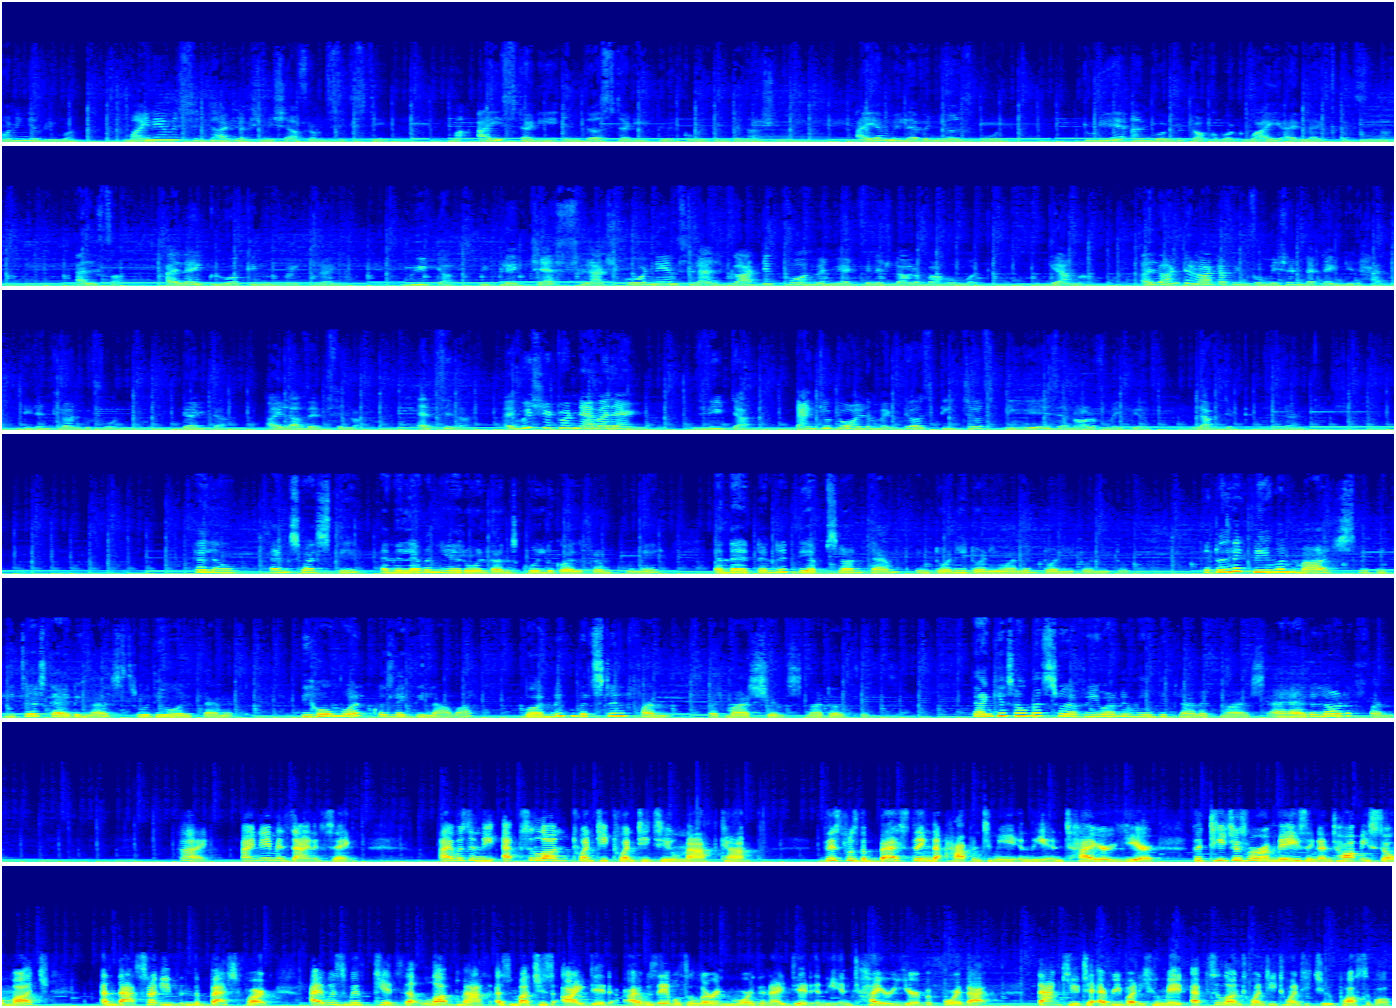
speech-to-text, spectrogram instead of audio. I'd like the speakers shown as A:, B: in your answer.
A: morning everyone. My name is Siddharth Lakshmi Shah from 6th day. My, I study in the Study Lekol International. I am 11 years old. Today I am going to talk about why I like Epsilon. Alpha. I like working with my tribe. Beta. We play chess slash codename slash Gartic phone when we had finished all of our homework. Gamma. I learned a lot of information that I did ha- didn't learn before. Delta. I love Epsilon. Epsilon. I wish it would never end. Zeta. Thank you to all the mentors, teachers, TAs, and all of my peers. Loved it.
B: Hello, I'm Swasti, an 11 year old unschooled girl from Pune, and I attended the Epsilon camp in 2021 and 2022. It was like being on Mars with the teachers guiding us through the whole planet. The homework was like the lava, burning but still fun for Martians, not Earthlings. Thank you so much to everyone who made the planet Mars. I had a lot of fun.
C: Hi, my name is Zainab Singh. I was in the Epsilon 2022 math camp. This was the best thing that happened to me in the entire year. The teachers were amazing and taught me so much, and that's not even the best part. I was with kids that loved math as much as I did. I was able to learn more than I did in the entire year before that. Thank you to everybody who made Epsilon 2022 possible.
